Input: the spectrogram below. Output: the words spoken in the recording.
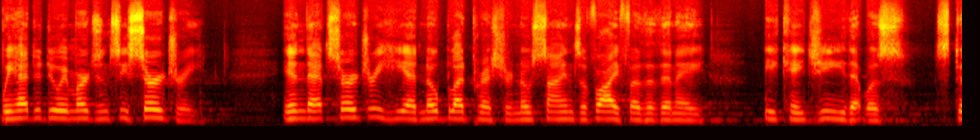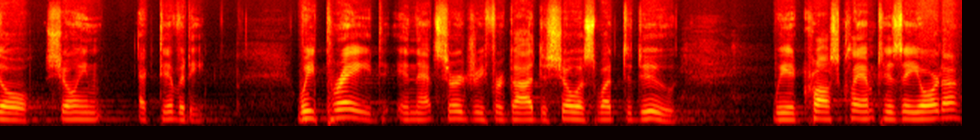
We had to do emergency surgery. In that surgery, he had no blood pressure, no signs of life other than a EKG that was still showing activity. We prayed in that surgery for God to show us what to do. We had cross clamped his aorta.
